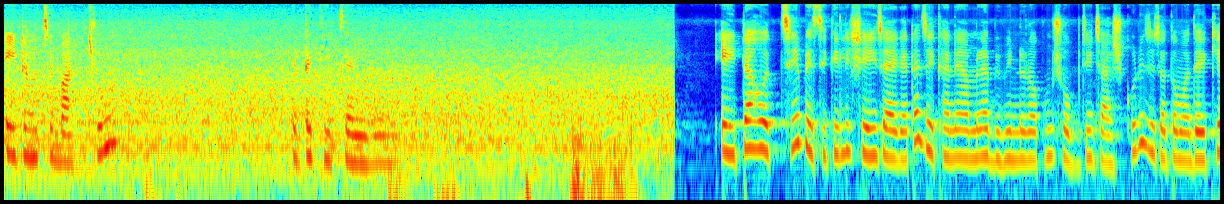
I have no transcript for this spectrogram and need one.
এইটা হচ্ছে বাথরুম। এটা কিচেন রুম এইটা হচ্ছে বেসিক্যালি সেই জায়গাটা যেখানে আমরা বিভিন্ন রকম সবজি চাষ করি, যেটা তোমাদেরকে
